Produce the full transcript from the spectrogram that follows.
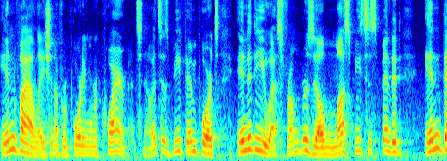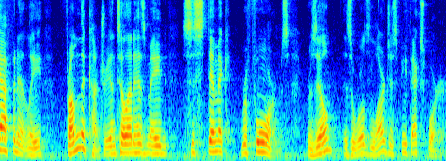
in violation of reporting requirements. Now, it says beef imports into the U.S. from Brazil must be suspended indefinitely from the country until it has made systemic reforms. Brazil is the world's largest beef exporter.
